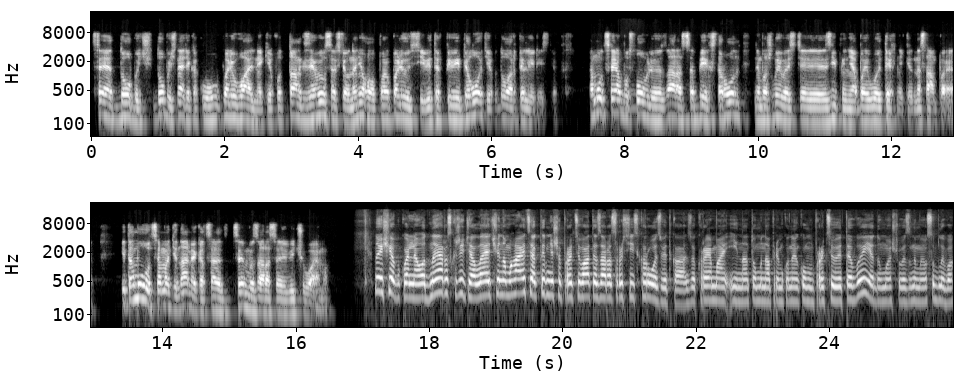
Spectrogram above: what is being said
це добич, добич, знаєте, як у полювальників. От танк з'явився, все на нього всі від fpv пілотів до артилерістів. Тому це обусловлює зараз з обох сторон неможливість е, зіткнення бойової техніки насамперед. І тому сама динаміка, це, це ми зараз е, відчуваємо. Ну і ще буквально одне розкажіть, але чи намагається активніше працювати зараз російська розвідка, зокрема і на тому напрямку, на якому працюєте ви? Я думаю, що ви за ними особливо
